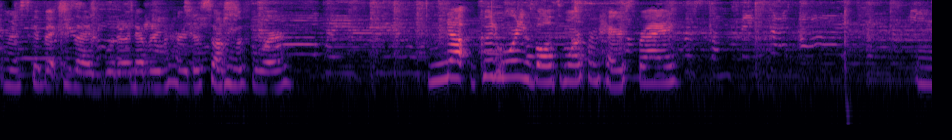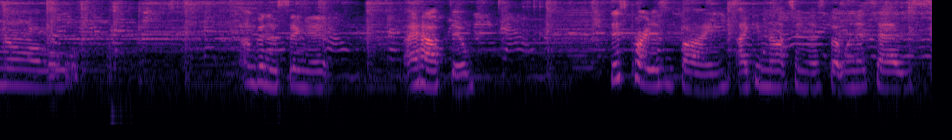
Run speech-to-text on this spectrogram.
I'm gonna skip it because I've literally never even heard this song before. No, Good Morning Baltimore from Hairspray. No. I'm gonna sing it. I have to. This part is fine. I cannot sing this, but when it says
